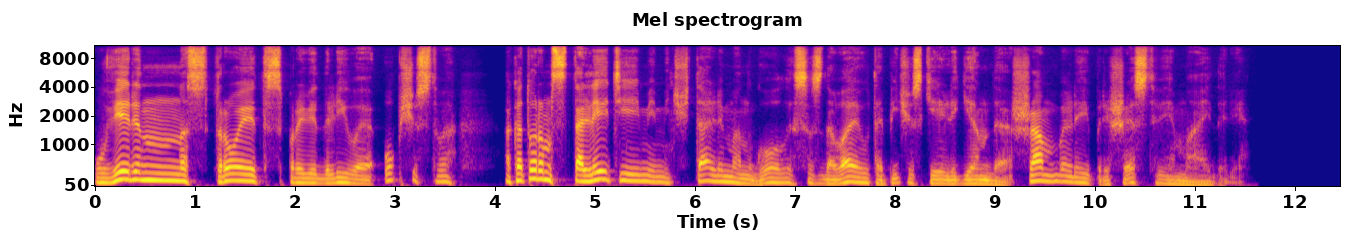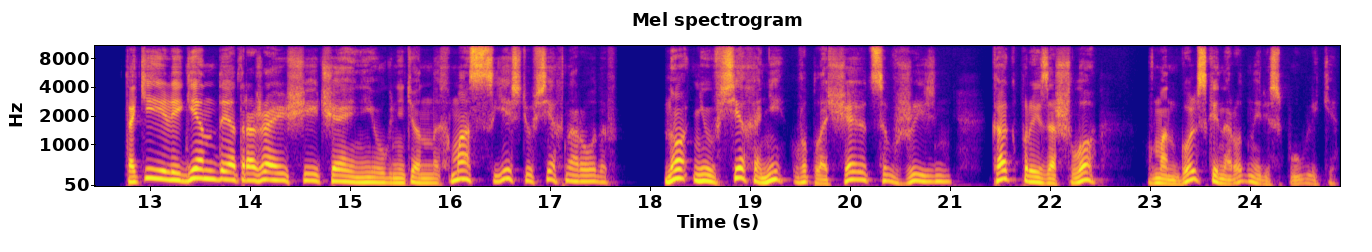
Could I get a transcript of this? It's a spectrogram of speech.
уверенно строит справедливое общество, о котором столетиями мечтали монголы, создавая утопические легенды о Шамбале и пришествии Майдаре. Такие легенды, отражающие чаяния угнетенных масс, есть у всех народов, но не у всех они воплощаются в жизнь, как произошло в Монгольской Народной Республике,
